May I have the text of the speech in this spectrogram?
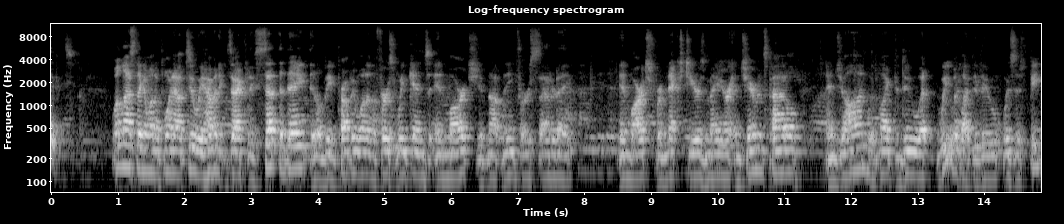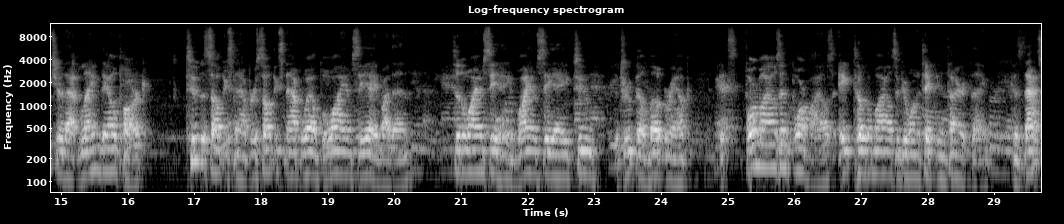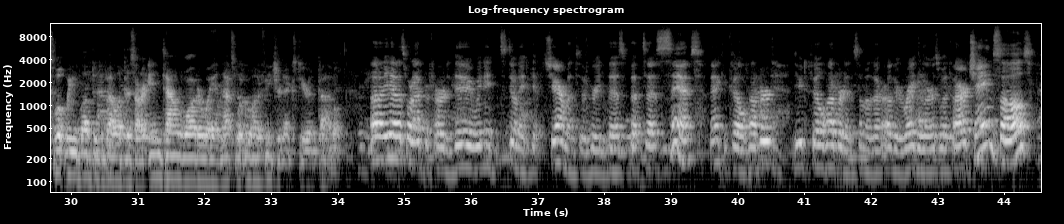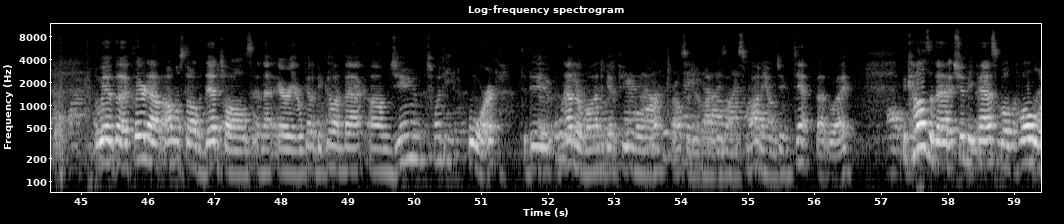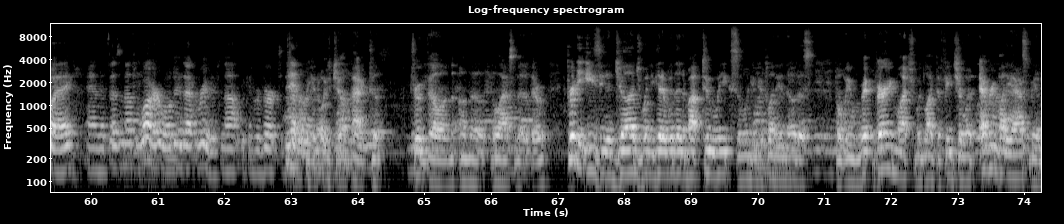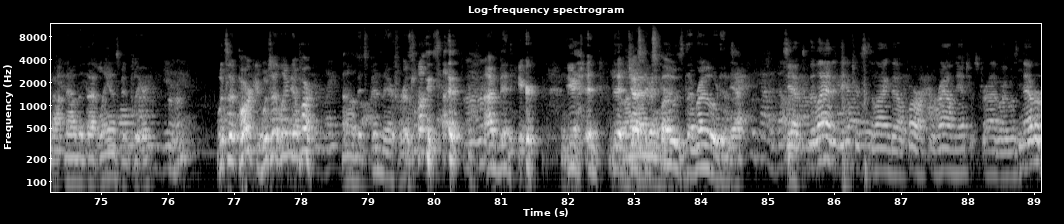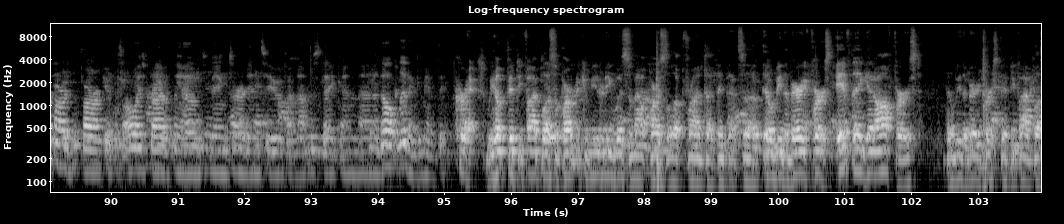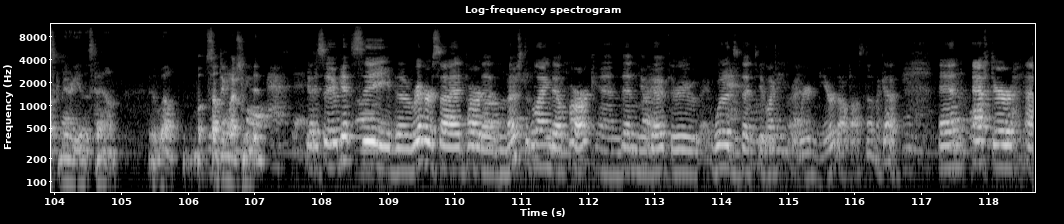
tickets. One last thing I want to point out too, we haven't exactly set the date. It'll be probably one of the first weekends in March, if not the first Saturday in March for next year's mayor and chairman's paddle. And John would like to do what we would like to do, which is feature that Langdale Park to the Salty Snapper, Salty Snap well to YMCA by then, to the YMCA, YMCA to the Troupville boat ramp. It's four miles and four miles, eight total miles if you want to take the entire thing. Because that's what we'd love to develop as our in-town waterway, and that's what we want to feature next year in the paddle. Uh, yeah, that's what I prefer to do. We need, still need to get the chairman to agree to this, but uh, since, thank you Phil Hubbard, due to Phil Hubbard and some of our other regulars with our chainsaws, we've uh, cleared out almost all the deadfalls in that area. We're gonna be going back on June twenty-fourth to do another one, to get a few more. We're also doing one of these on the Swanee on June tenth, by the way. Because of that, it should be passable the whole way, and if there's enough water, we'll do that route. If not, we can revert to the Yeah, other we route. can always jump back to Troupville on, on the, the last minute. They're pretty easy to judge when you get it within about two weeks, so we'll give you plenty of notice. But we re- very much would like to feature what everybody asked me about now that that land's been cleared. Mm-hmm. What's that park? What's that Langdale Park? Um, it's been there for as long as I, I've been here. You, it, it just exposed the road and Yeah, Yeah, the land at the entrance to Langdale Park, around the entrance driveway, was never part of the park. It was always privately owned, It's being turned into, if I'm not mistaken, an adult living community. Correct. We hope fifty-five plus apartment community with some out parcel up front. I think that's uh it'll be the very first, if they get off first, they'll be the very first fifty-five plus community in this town as well. Something much needed. Yeah, so you'll get to see the riverside part of most of Langdale Park, and then you'll go through woods that you like, we're near Valdosta, oh my god. And after, uh,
